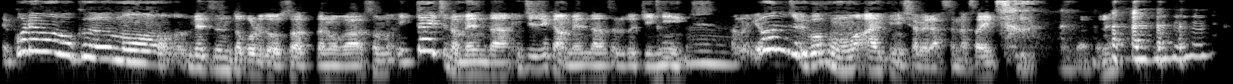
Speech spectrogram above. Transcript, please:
でこれも僕も別のところで教わったのが、その1対1の面談、1時間面談するときに、うんあの45分を相手に喋らせなさいって。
